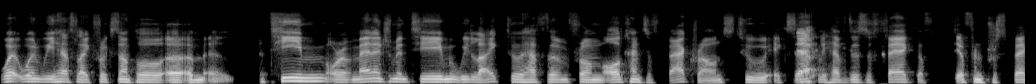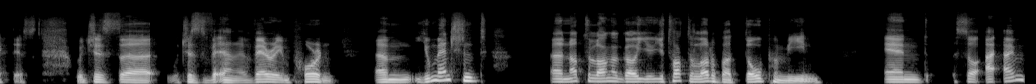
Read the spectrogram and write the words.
when we have like for example a, a team or a management team we like to have them from all kinds of backgrounds to exactly yeah. have this effect of different perspectives which is uh, which is very important um, you mentioned uh, not too long ago, you, you talked a lot about dopamine. And so I, I'm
